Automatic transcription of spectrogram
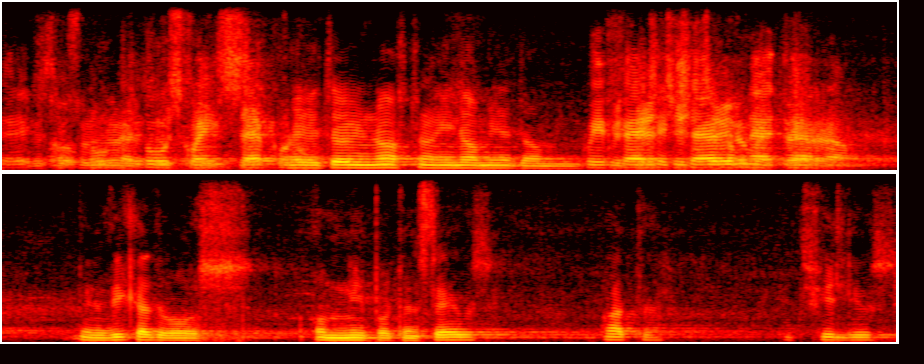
Ex hoc in seculum. Aiutorium nostrum in nomine Domini. Qui feci celum et terra. Benedicat vos omnipotens Deus, Pater et Filius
